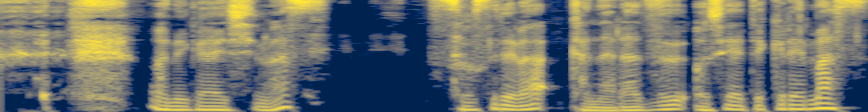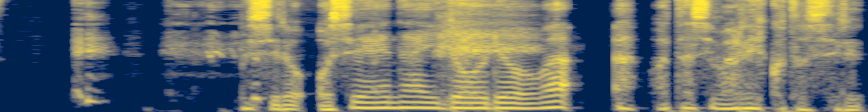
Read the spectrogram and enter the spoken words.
お願いします。そうすれば必ず教えてくれます。むしろ教えない同僚は、あ、私悪いことしてる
